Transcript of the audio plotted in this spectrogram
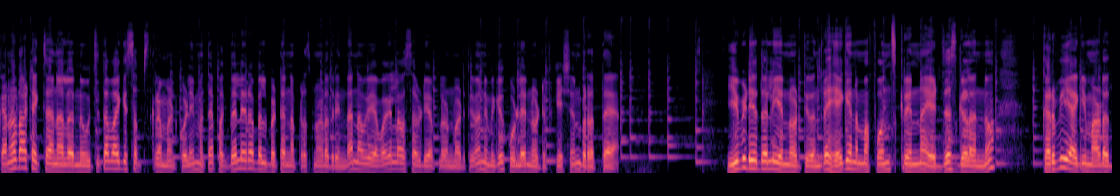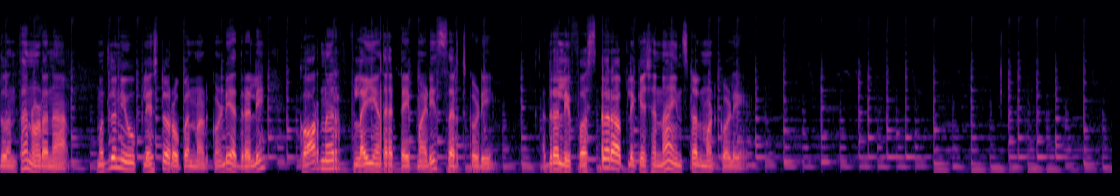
Kannada tech ಚಾನಲನ್ನು ಉಚಿತವಾಗಿ subscribe ಮಾಡ್ಕೊಳ್ಳಿ ಮತ್ತು ಪಕ್ಕದಲ್ಲಿರೋ ಬೆಲ್ ಬಟನ್ನ ಪ್ರೆಸ್ ಮಾಡೋದ್ರಿಂದ ನಾವು ಯಾವಾಗೆಲ್ಲ ಹೊಸ ವಿಡಿಯೋ ಅಪ್ಲೋಡ್ ಮಾಡ್ತೀವೋ ನಿಮಗೆ ಕೂಡಲೇ ನೋಟಿಫಿಕೇಶನ್ ಬರುತ್ತೆ. ಈ ವಿಡಿಯೋದಲ್ಲಿ ಏನು ನೋಡ್ತೀವಿ ಅಂದರೆ ಹೇಗೆ ನಮ್ಮ ಫೋನ್ ಸ್ಕ್ರೀನ್ನ ಎಡ್ಜಸ್ಟ್ಗಳನ್ನು ಕರ್ವಿಯಾಗಿ ಮಾಡೋದು ಅಂತ ನೋಡೋಣ. ಮೊದಲು ನೀವು ಪ್ಲೇಸ್ಟೋರ್ ಓಪನ್ ಮಾಡ್ಕೊಂಡು ಅದರಲ್ಲಿ ಕಾರ್ನರ್ ಫ್ಲೈ ಅಂತ ಟೈಪ್ ಮಾಡಿ ಸರ್ಚ್ ಕೊಡಿ. ಅದರಲ್ಲಿ ಫಸ್ಟ್ ಬರೋ ಅಪ್ಲಿಕೇಶನ್ನ ಇನ್ಸ್ಟಾಲ್ ಮಾಡ್ಕೊಳ್ಳಿ.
